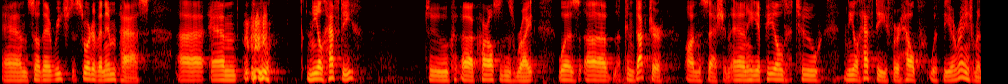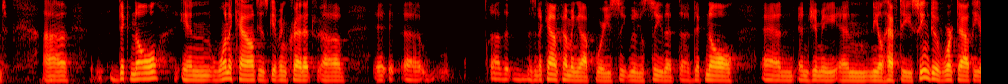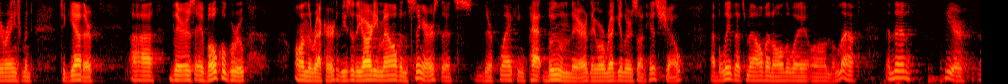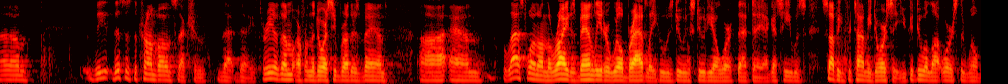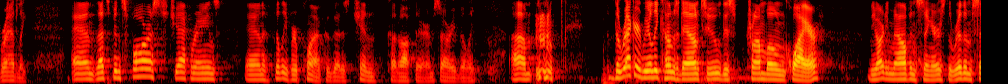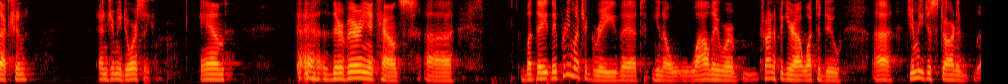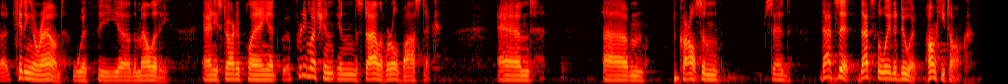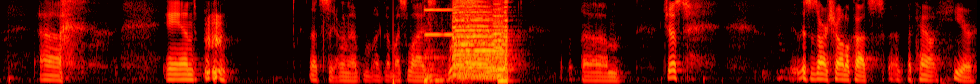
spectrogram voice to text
And so they reached sort of an impasse. Uh, and Neal Hefti, to uh, Carlson's right, was uh, a conductor on the session, and he appealed to Neal Hefti for help with the arrangement. Dick Knoll, in one account, is given credit. Uh, uh, uh, th- there's an account coming up where you see, where you'll see that uh, Dick Knoll and, and Jimmy and Neal Hefti seem to have worked out the arrangement together. Uh, there's a vocal group on the record. These are the Artie Malvin Singers. That's they're flanking Pat Boone there. They were regulars on his show. I believe that's Malvin all the way on the left. And then here, um, the, this is the trombone section that day. Three of them are from the Dorsey Brothers Band, uh, and the last one on the right is band leader Will Bradley, who was doing studio work that day. I guess he was subbing for Tommy Dorsey. You could do a lot worse than Will Bradley. And that's Vince Forrest, Jack Rains, and Billy Verplanck, who got his chin cut off there. I'm sorry, Billy. Um, the record really comes down to this trombone choir, the Artie Malvin singers, the rhythm section, and Jimmy Dorsey. And there are varying accounts, uh, but they, they pretty much agree that, you know, while they were trying to figure out what to do, uh, Jimmy just started uh, kidding around with the, uh, the melody. And he started playing it pretty much in, in the style of Earl Bostic. And um, Carlson said, That's it. That's the way to do it. Honky tonk. And let's see, I'm gonna, I got my slides. Um, just, this is Art Shuttlecott's uh, account here.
